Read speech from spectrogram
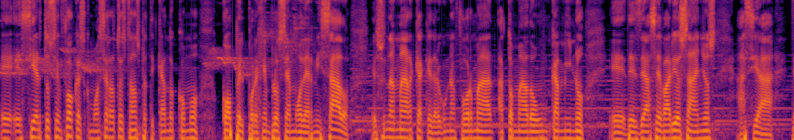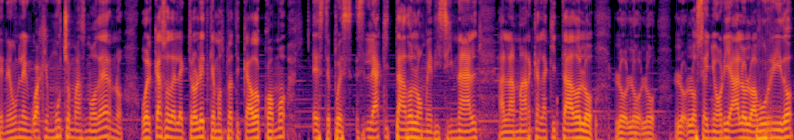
eh, eh, ciertos enfoques, como hace rato estamos platicando cómo Coppel, por ejemplo, se ha modernizado. Es una marca que de alguna forma ha, tomado un camino desde hace varios años hacia tener un lenguaje mucho más moderno. O el caso de Electrolit que hemos platicado cómo este, pues es- le ha quitado lo medicinal a la marca, le ha quitado lo, lo, lo, lo, señorial o lo aburrido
